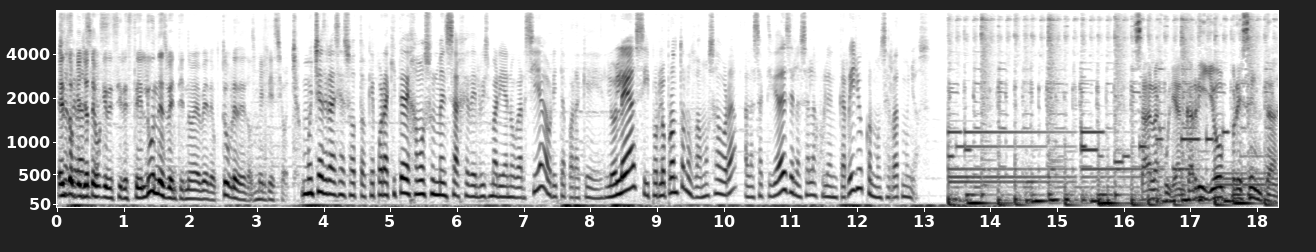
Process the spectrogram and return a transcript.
es lo que yo tengo que decir este lunes 29 de octubre de 2018. Muchas gracias, Otto. Que por aquí te dejamos un mensaje de Luis Mariano García, ahorita para que lo leas. Y por lo pronto nos vamos ahora a las actividades de la sala Julián Carrillo con Monserrat Muñoz. Sala Julián Carrillo presenta.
